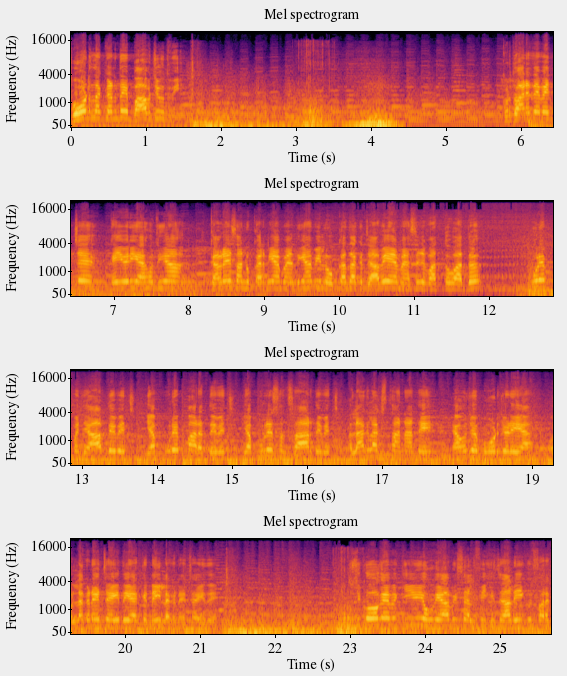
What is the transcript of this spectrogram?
ਬੋਰਡ ਲੱਗਣ ਦੇ ਬਾਵਜੂਦ ਵੀ। ਗੁਰਦੁਆਰੇ ਦੇ ਵਿੱਚ ਕਈ ਵਾਰੀ ਇਹੋ ਜਿਹੀਆਂ ਕਵਰੇ ਸਾਨੂੰ ਕਰਨੀਆਂ ਪੈਂਦੀਆਂ ਵੀ ਲੋਕਾਂ ਤੱਕ ਜਾਵੇ ਇਹ ਮੈਸੇਜ ਵੱਧ ਤੋਂ ਵੱਧ। ਪੂਰੇ ਪੰਜਾਬ ਦੇ ਵਿੱਚ ਜਾਂ ਪੂਰੇ ਭਾਰਤ ਦੇ ਵਿੱਚ ਜਾਂ ਪੂਰੇ ਸੰਸਾਰ ਦੇ ਵਿੱਚ ਅਲੱਗ-ਅਲੱਗ ਸਥਾਨਾਂ ਤੇ ਇਹੋ ਜਿਹੇ ਬੋਰਡ ਜਿਹੜੇ ਆ, ਉਹ ਲੱਗਣੇ ਚਾਹੀਦੇ ਆ ਕਿ ਨਹੀਂ ਲੱਗਣੇ ਚਾਹੀਦੇ। ਤੁਸੀਂ ਕਹੋਗੇ ਵੀ ਕੀ ਹੋ ਗਿਆ ਵੀ ਸੈਲਫੀ ਖਿਚਾ ਲਈ, ਕੋਈ ਫ਼ਰਕ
